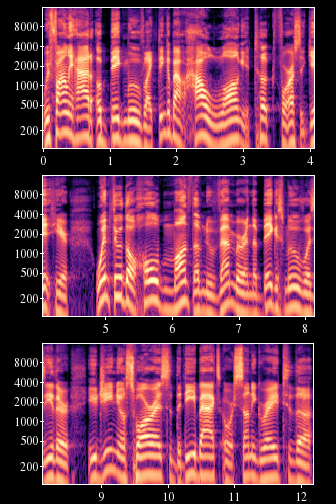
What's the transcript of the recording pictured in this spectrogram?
we finally had a big move. Like think about how long it took for us to get here. Went through the whole month of November, and the biggest move was either Eugenio Suarez to the D backs or Sonny Gray to the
